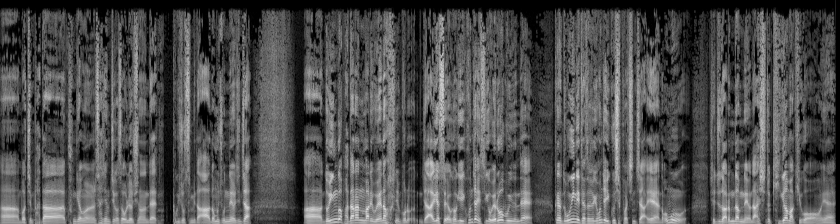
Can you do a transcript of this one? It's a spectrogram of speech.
아, 멋진 바다 풍경을 사진 찍어서 올려주셨는데 보기 좋습니다. 아 너무 좋네요. 진짜 아 노인과 바다라는 말이 왜 나오는지 모르 이제 알겠어요. 거기 혼자 있으니까 외로워 보이는데 그냥 노인이 돼서 저기 혼자 있고 싶어 진짜 예 너무 제주도 아름답네요. 날씨도 기가 막히고 예.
